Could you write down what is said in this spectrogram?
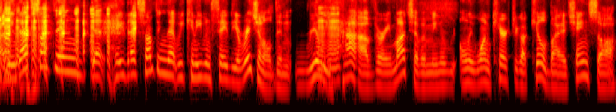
I mean, that's something that hey, that's something that we can even say the original didn't really Mhm. have very much of. I mean, only one character got killed by a chainsaw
